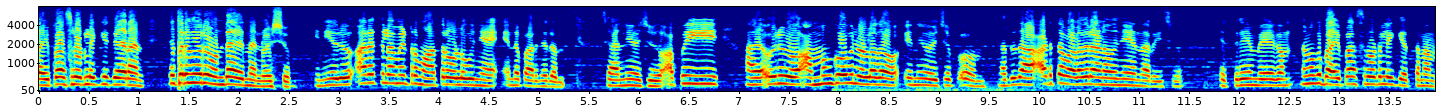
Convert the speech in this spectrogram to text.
ബൈപ്പാസ് റോഡിലേക്ക് കയറാൻ എത്ര ദൂരം ഉണ്ട് എന്ന് അന്വേഷിച്ചു. ഇനി ഒരു അര കിലോമീറ്റർ മാത്രമേ ഉള്ളൂ കുഞ്ഞെ എന്ന് പറഞ്ഞതും. ശാലിനി ചോദിച്ചു അപ്പൊ ഈ ഒരു അമ്മൻകോവിലുള്ളതോ എന്ന് ചോദിച്ചപ്പോ അത് അടുത്ത വളവിലാണ് കുഞ്ഞെ? എന്ന് അറിയിച്ചു. എത്രയും വേഗം നമുക്ക് ബൈപ്പാസ് റോഡിലേക്ക് എത്തണം.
